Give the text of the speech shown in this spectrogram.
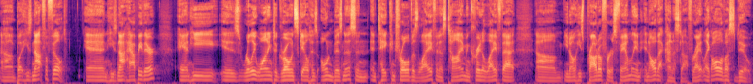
uh, but he's not fulfilled. and he's not happy there. And he is really wanting to grow and scale his own business and, and take control of his life and his time and create a life that, um, you know, he's proud of for his family and, and all that kind of stuff, right? Like all of us do.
